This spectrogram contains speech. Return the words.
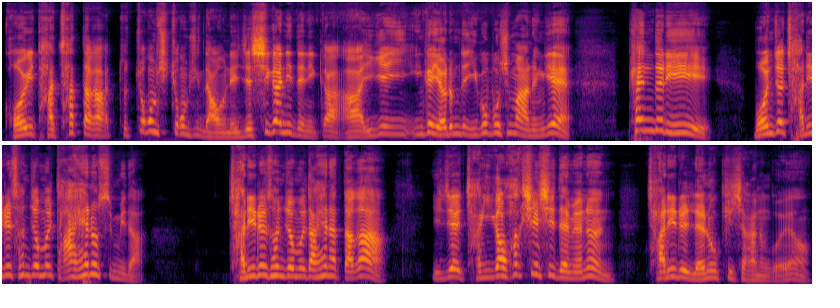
거의 다 찼다가 또 조금씩 조금씩 나오네. 이제 시간이 되니까 아 이게 그러니까 여러분들 이거 보시면 아는 게 팬들이 먼저 자리를 선점을 다 해놓습니다. 자리를 선점을 다 해놨다가 이제 자기가 확실시 되면은 자리를 내놓기 시작하는 거예요.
